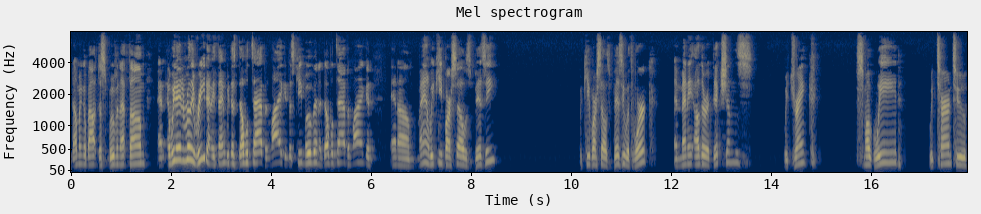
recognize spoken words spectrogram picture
numbing about just moving that thumb. And, and we didn't really read anything. We just double tap and like and just keep moving and double tap and like. And, and um, man, we keep ourselves busy. We keep ourselves busy with work and many other addictions. We drink, smoke weed. We turn to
